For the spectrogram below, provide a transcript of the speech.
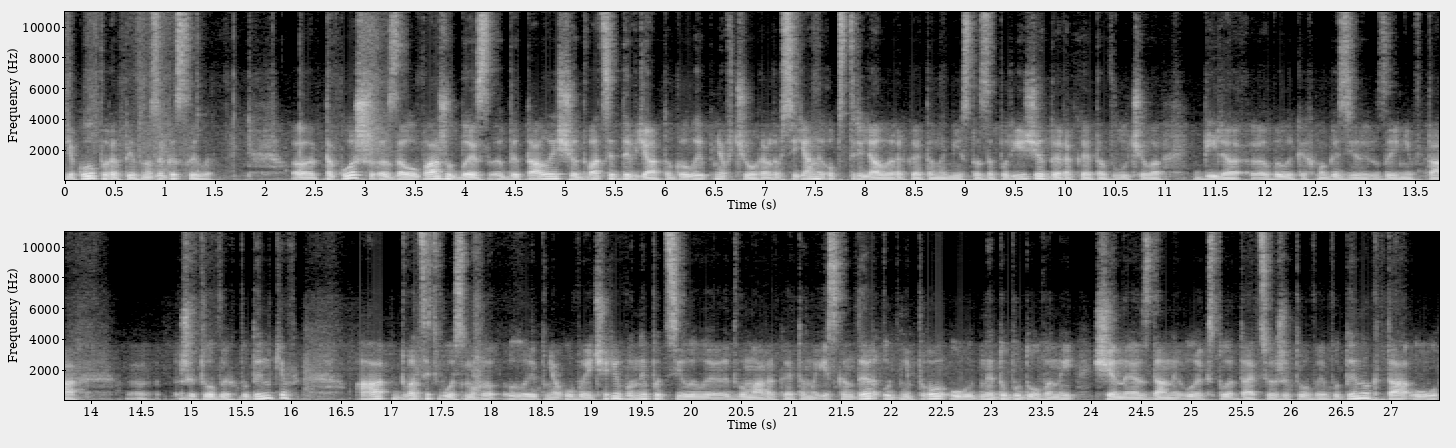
яку оперативно загасили. Е, Також зауважу без деталей, що 29 липня вчора росіяни обстріляли ракетами міста Запоріжжя, де ракета влучила біля е, великих магазинів та житлових будинків. А 28 липня увечері вони поцілили двома ракетами Іскандер у Дніпро у недобудований, ще не зданий у експлуатацію житловий будинок та у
